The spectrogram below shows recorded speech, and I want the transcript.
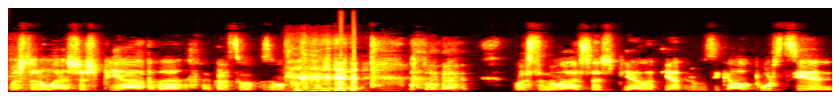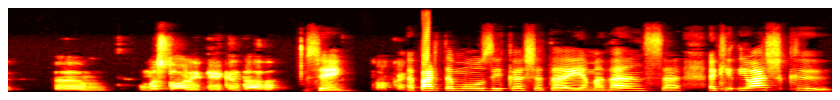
mas tu não achas piada. Agora eu a fazer uma pergunta. mas tu não achas piada teatro musical por ser hum, uma história que é cantada? Sim, Ok. a parte da música chateia, uma dança. Aqui, eu acho que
